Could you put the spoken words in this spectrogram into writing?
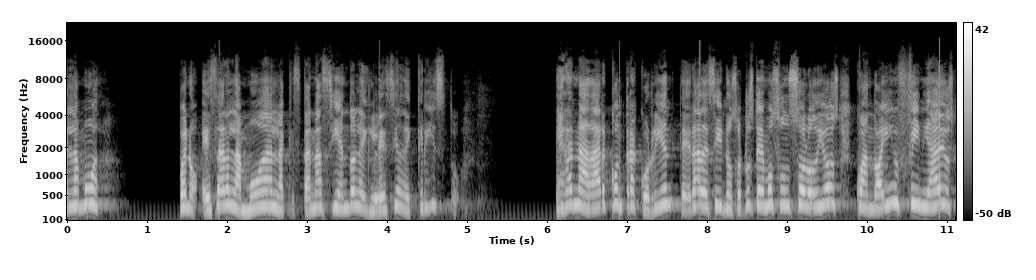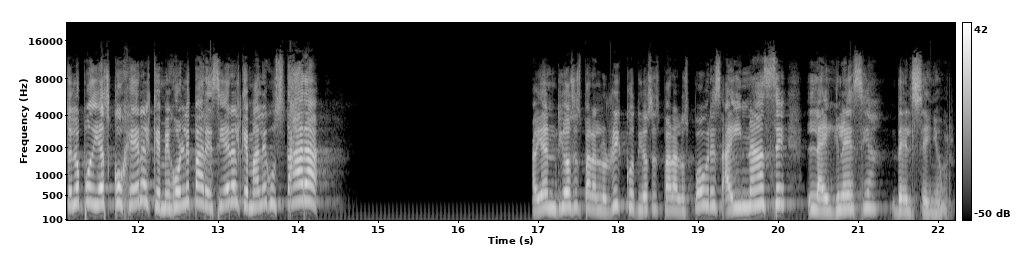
es la moda. Bueno, esa era la moda en la que está naciendo la iglesia de Cristo. Era nadar contracorriente, era decir, nosotros tenemos un solo Dios, cuando hay infinidad de usted lo podía escoger, el que mejor le pareciera, el que más le gustara. Habían dioses para los ricos, dioses para los pobres. Ahí nace la iglesia del Señor.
